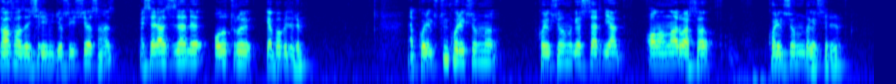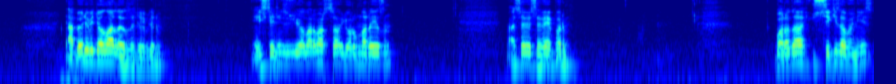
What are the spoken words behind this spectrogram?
daha fazla içeriğin videosu istiyorsanız mesela sizlerle oda turu yapabilirim. Yani kolek tüm koleksiyonunu koleksiyonumu göster diyen olanlar varsa koleksiyonunu da gösteririm. Ya böyle videolar da hazırlayabilirim. Ya istediğiniz videolar varsa yorumlara yazın. Ben seve seve yaparım. Bu arada 108 aboneyiz.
